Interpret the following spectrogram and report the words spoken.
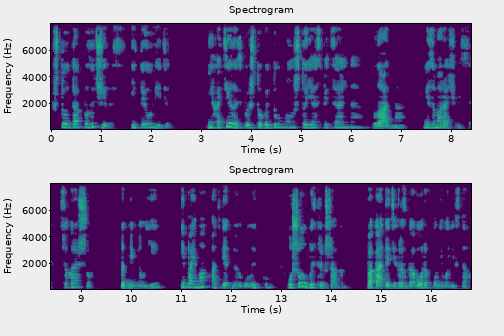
что так получилось, и ты увидел. Не хотелось бы, чтобы думал, что я специально... Ладно, не заморачивайся, все хорошо. Подмигнул ей и, поймав ответную улыбку, ушел быстрым шагом, пока от этих разговоров у него не встал.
